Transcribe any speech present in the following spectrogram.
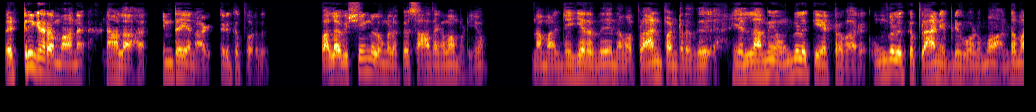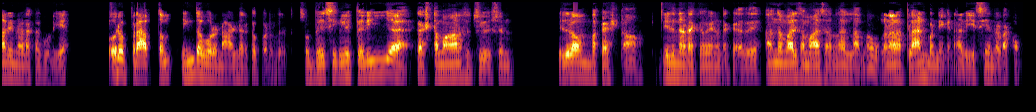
வெற்றிகரமான நாளாக இன்றைய நாள் இருக்க போறது. பல விஷயங்கள் உங்களுக்கு சாதகமா முடியும். நம்ம செய்யறது நம்ம பிளான் பண்றது எல்லாமே உங்களுக்கு ஏற்றவாறு. உங்களுக்கு பிளான் எப்படி ஓடுமோ அந்த மாதிரி நடக்கக்கூடிய ஒரு பிராப்தம் இந்த ஒரு நாள்ல இருக்கப்படுது. ஸோ பேசிக்கலி பெரிய கஷ்டமான சுச்சுவேஷன் இது ரொம்ப கஷ்டம். இது நடக்கவே நடக்காது. அந்த மாதிரி சமாச்சாரம்லாம் இல்லாமல் உங்களால பிளான் பண்ணிங்கன்னா அது ஈஸியாக நடக்கும்.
